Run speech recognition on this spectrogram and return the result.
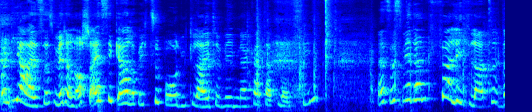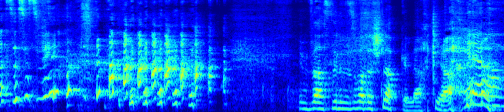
Und ja, es ist mir dann auch scheißegal, ob ich zu Boden gleite wegen der Kataplexie. Es ist mir dann völlig Latte. Das ist es wert. Im wahrsten Sinne des Wortes schlapp gelacht, ja. Ja,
